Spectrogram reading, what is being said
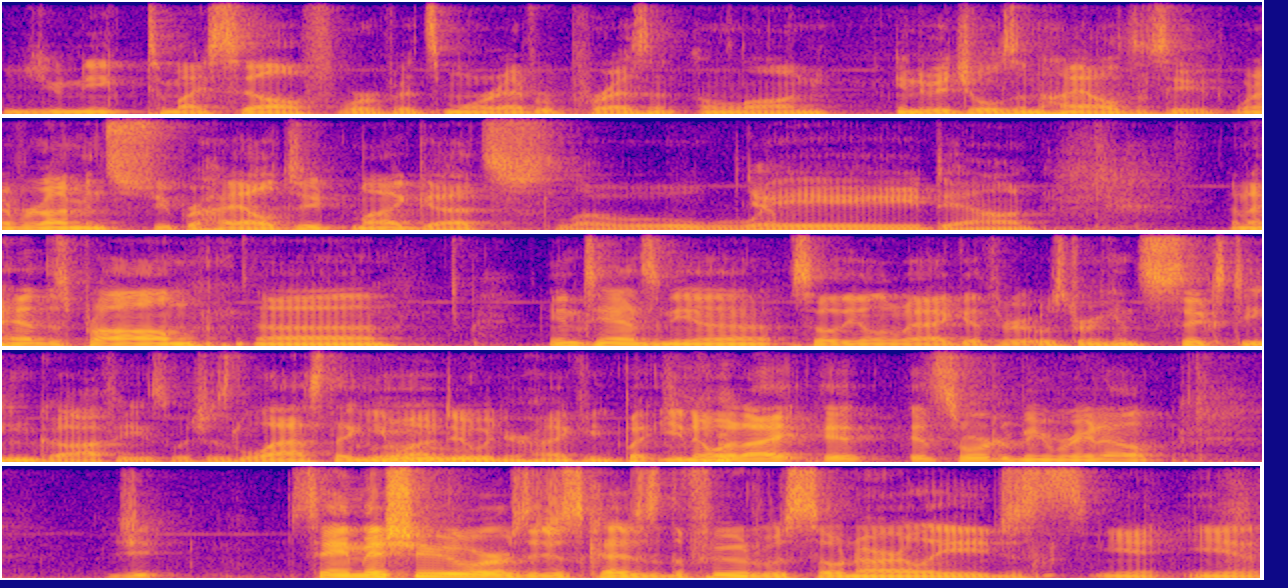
unique to myself or if it's more ever present along individuals in high altitude. Whenever I'm in super high altitude, my guts slow way down. And I had this problem uh, in Tanzania. So the only way I get through it was drinking 16 coffees, which is the last thing you want to do when you're hiking. But you know what? I it, it sorted me right out. You- same issue, or is it just because the food was so gnarly? Just you, you,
